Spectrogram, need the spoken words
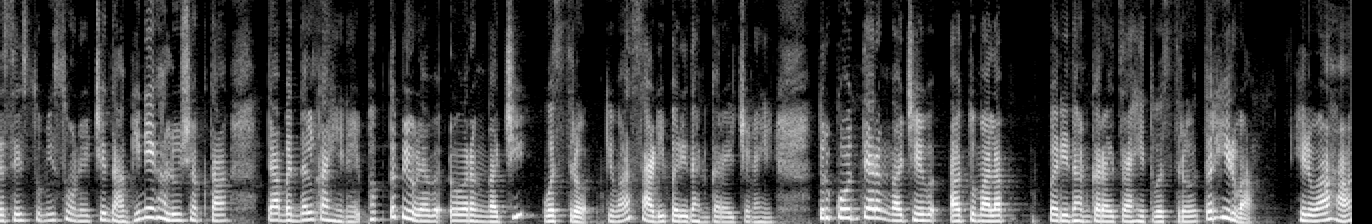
तसेच तुम्ही सोन्याचे दागिने घालू शकता. त्याबद्दल काही नाही. फक्त पिवळ्या रंगाची वस्त्र किंवा साडी परिधान करायची नाही. तर कोणत्या रंगाचे तुम्हाला परिधान करायचं आहेत वस्त्र? तर हिरवा. हिरवा हा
